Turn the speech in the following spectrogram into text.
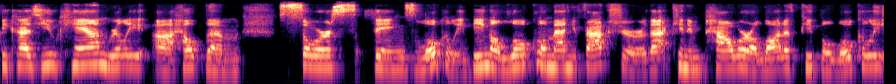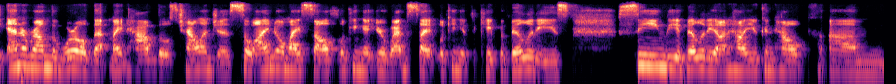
because you can really uh, help them source things locally. Being a local manufacturer, that can empower a lot of people locally and around the world that might have those challenges. So I know myself looking at your website, looking at the capabilities, seeing the ability on how you can help um,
